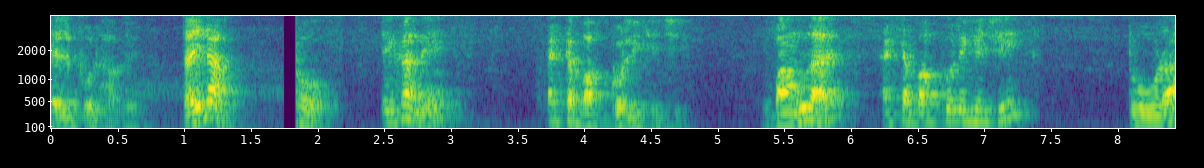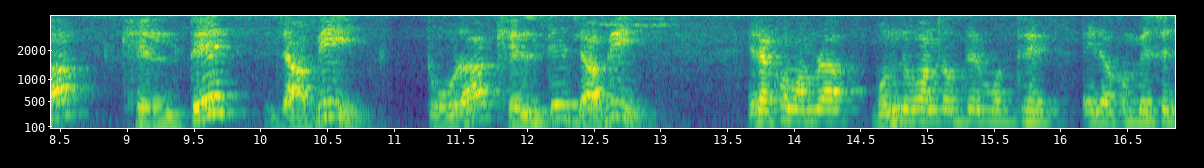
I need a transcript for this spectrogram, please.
হেল্পফুল হবে। তাই না? তো এখানে একটা বাক্য লিখেছি। বাংলায় একটা বাক্য লিখেছি, তোরা খেলতে যাবি, তোরা খেলতে যাবি। এরকম আমরা বন্ধু বান্ধবদের মধ্যে এইরকম মেসেজ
